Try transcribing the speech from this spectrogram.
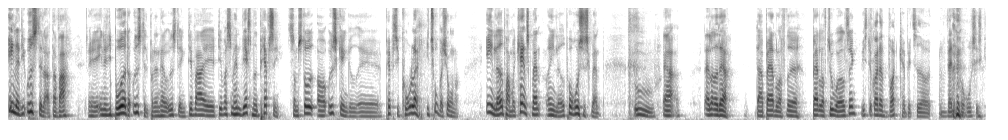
en af de udstillere, der var, øh, en af de boder, der udstillede på den her udstilling, det var, øh, det var simpelthen virksomheden Pepsi, som stod og udskænkede øh, Pepsi Cola i to versioner. En lavet på amerikansk vand, og en lavet på russisk vand. Uh, Ja, allerede der. Der er Battle of the Battle of Two Worlds, ikke? vidste du godt, at vodka betyder vand på russisk?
